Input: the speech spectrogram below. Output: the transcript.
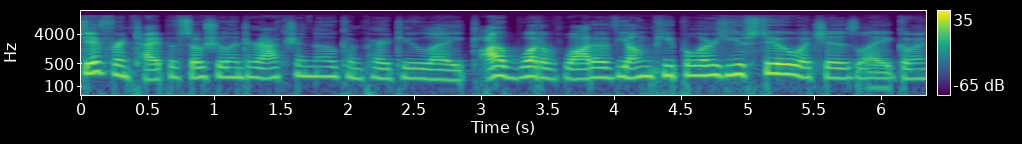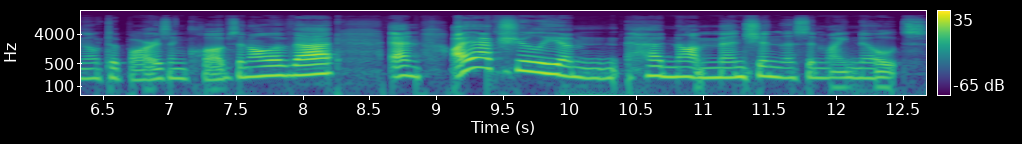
different type of social interaction though, compared to like what a lot of young people are used to, which is like going out to bars and clubs and all of that. And I actually um, had not mentioned this in my notes,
